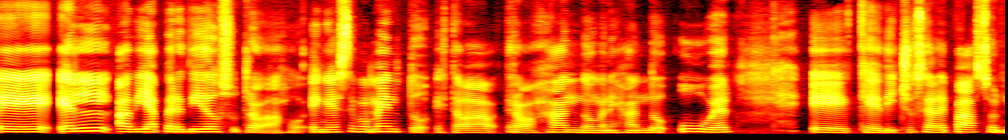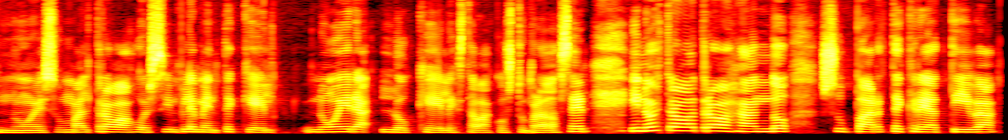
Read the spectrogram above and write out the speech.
Eh, él había perdido su trabajo. En ese momento estaba trabajando, manejando Uber, eh, que dicho sea de paso, no es un mal trabajo, es simplemente que él no era lo que él estaba acostumbrado a hacer y no estaba trabajando su parte creativa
